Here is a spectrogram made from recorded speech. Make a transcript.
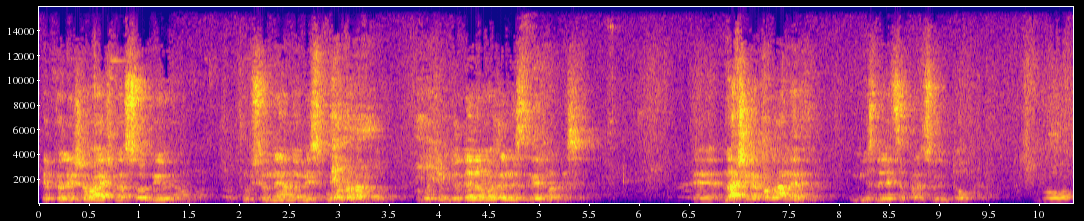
ти переживаєш на собі ту всю ненависть ворога, то потім людина може не стриматися. Наші капелани, мені здається, працюють добре. Бо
